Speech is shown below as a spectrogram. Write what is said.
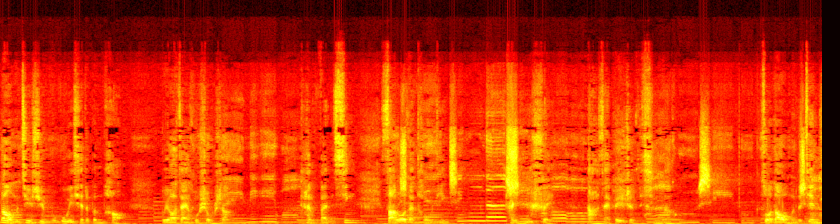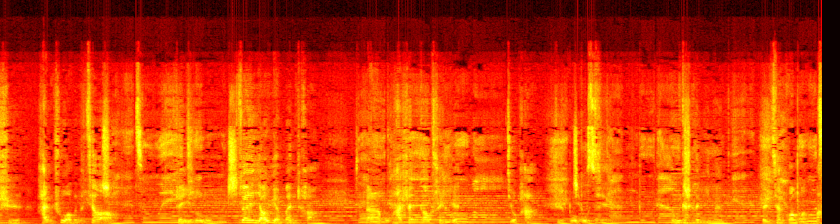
让我们继续不顾一切的奔跑，不要在乎受伤。看繁星洒落在头顶，看雨水打在背着的行囊，做到我们的坚持，喊出我们的骄傲。这一路虽然遥远漫长，然而不怕山高水远，就怕止步不前。勇敢的你们，奔向光芒吧！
